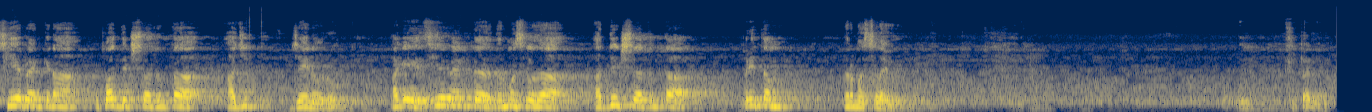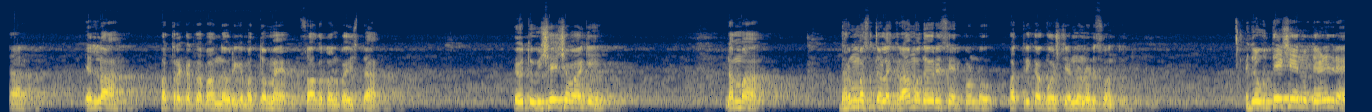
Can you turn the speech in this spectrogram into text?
ಸಿ ಎ ಬ್ಯಾಂಕಿನ ಉಪಾಧ್ಯಕ್ಷರಾದಂಥ ಅಜಿತ್ ಜೈನ್ ಅವರು, ಹಾಗೆ ಸಿ ಎ ಬ್ಯಾಂಕ್ ಧರ್ಮಸ್ಥಳದ ಅಧ್ಯಕ್ಷರಾದಂಥ ಪ್ರೀತಮ್ ಧರ್ಮಸ್ಥಳ ಇವರು. ಎಲ್ಲ ಪತ್ರಕರ್ತ ಬಾಂಧವರಿಗೆ ಮತ್ತೊಮ್ಮೆ ಸ್ವಾಗತವನ್ನು ಬಯಸ್ತಾ, ಇವತ್ತು ವಿಶೇಷವಾಗಿ ನಮ್ಮ ಧರ್ಮಸ್ಥಳ ಗ್ರಾಮದವರೇ ಸೇರಿಕೊಂಡು ಪತ್ರಿಕಾಗೋಷ್ಠಿಯನ್ನು ನಡೆಸುವಂಥದ್ದು. ಇದರ ಉದ್ದೇಶ ಏನು ಅಂತ ಹೇಳಿದರೆ,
